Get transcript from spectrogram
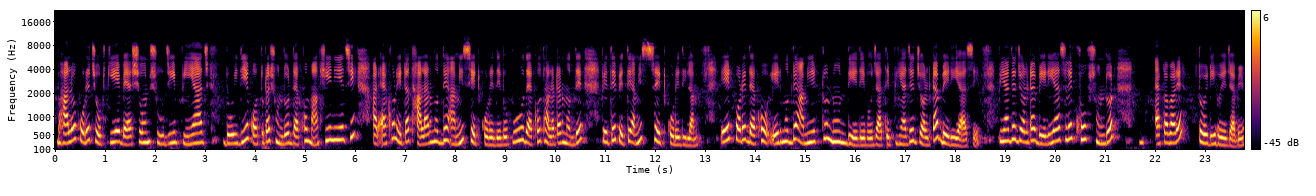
ভালো করে চটকিয়ে বেসন, সুজি, পেঁয়াজ, দই দিয়ে কতটা সুন্দর দেখো মাখিয়ে নিয়েছি। আর এখন এটা থালার মধ্যে আমি সেট করে দেবো পুরো দেখো থালাটার মধ্যে পেতে পেতে আমি সেট করে দিলাম। এরপরে দেখো, এর মধ্যে আমি একটু নুন দিয়ে দেব যাতে পেঁয়াজের জলটা বেরিয়ে আসে। পেঁয়াজের জলটা বেরিয়ে আসলে খুব সুন্দর একেবারে তৈরি হয়ে যাবে।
